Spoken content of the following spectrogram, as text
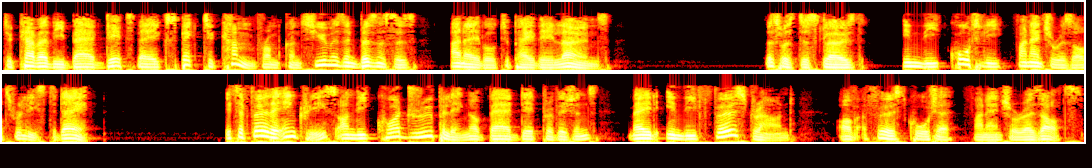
to cover the bad debts they expect to come from consumers and businesses unable to pay their loans. This was disclosed in the quarterly financial results released today. It's a further increase on the quadrupling of bad debt provisions made in the first round of first quarter financial results.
